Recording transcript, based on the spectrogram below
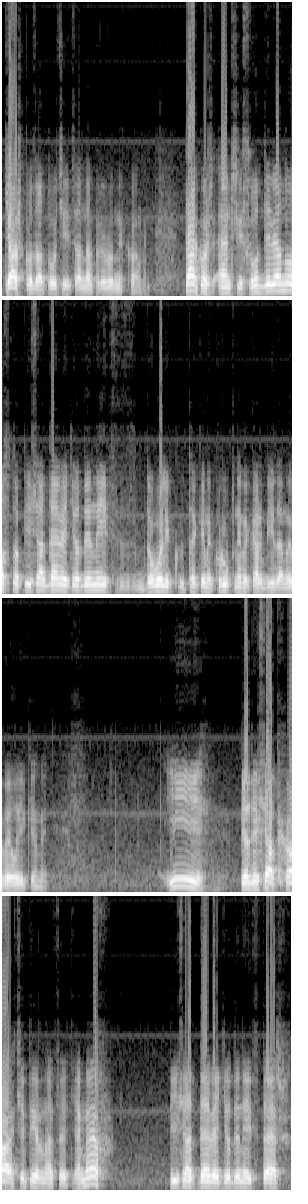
тяжко заточується на природних каменях. Також Н690 59 одиниць з доволі такими крупними карбідами великими. І 50Х14 МФ 59 одиниць теж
